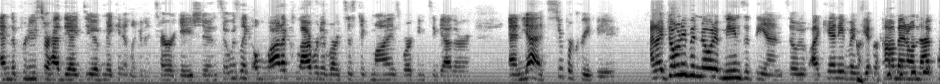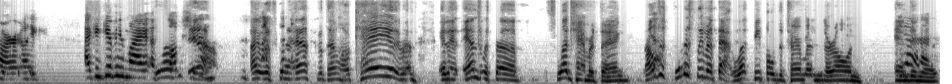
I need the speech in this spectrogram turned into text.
and the producer had the idea of making it like an interrogation. So it was like a lot of collaborative artistic minds working together. And yeah, it's super creepy. And I don't even know what it means at the end, so I can't even get comment on that part. Like, I can give you my Well, assumption. yeah. I was going to ask with them. Okay, and it ends with the sledgehammer thing. I'll Yeah. just we'll just leave it at that. Let people determine their own ending Yeah. or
